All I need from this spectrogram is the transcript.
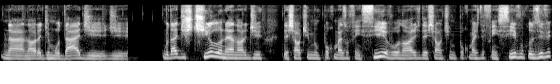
na, na hora de mudar de, de, mudar de estilo, né? Na hora de deixar o time um pouco mais ofensivo, ou na hora de deixar um time um pouco mais defensivo. Inclusive,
